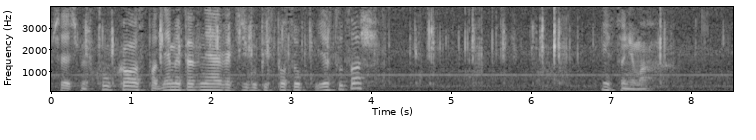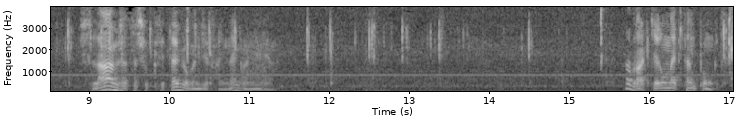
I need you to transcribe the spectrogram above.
Przejdźmy w kółko, spadniemy pewnie w jakiś głupi sposób. Jest tu coś? Nic tu nie ma. Myślałem, że coś ukrytego będzie fajnego, nie wiem. Dobra, kierunek ten punkt.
